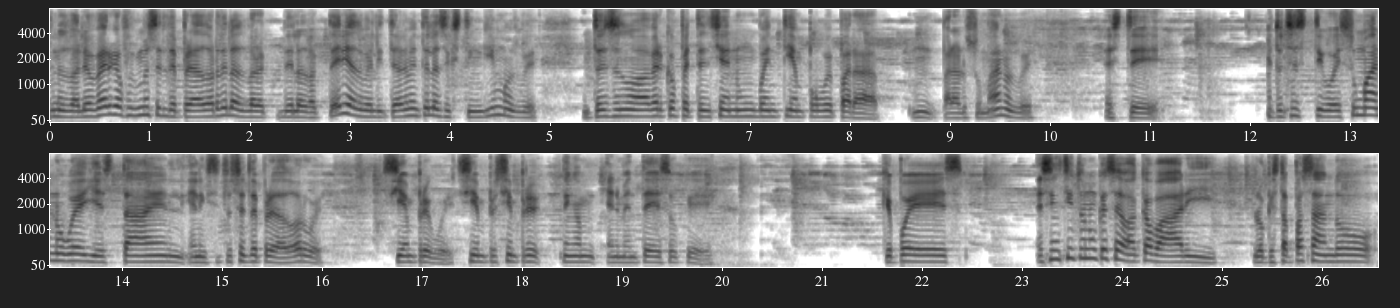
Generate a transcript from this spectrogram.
nos valió verga, fuimos el depredador de las, de las bacterias, güey, literalmente las extinguimos, güey. Entonces no va a haber competencia en un buen tiempo, güey, para, mm, para los humanos, güey. Este, entonces, digo, es humano, güey, y está en el instinto ser depredador, güey. Siempre, güey, siempre, siempre tengan en mente eso que, que pues ese instinto nunca se va a acabar y lo que está pasando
